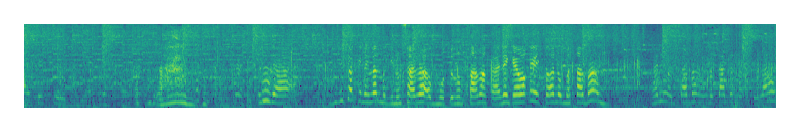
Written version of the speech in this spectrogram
ang 16 Hindi. Dili ka kinahanglan maginusara og mutunong tama kani kay wa kay ikaw ano matabang. Ani magtabang ang matagat na katilan.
